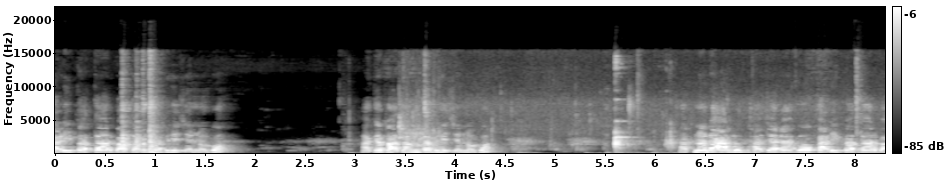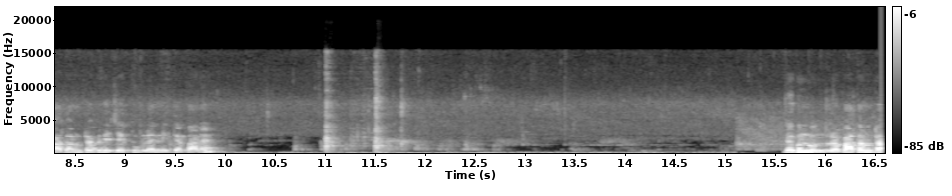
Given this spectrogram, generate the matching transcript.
কারি পাতা আর বাদামটা ভেজে নেব। আগে বাদামটা ভেজে নেব। আপনারা আলু ভাজার আগেও কারি পাতা আর বাদামটা ভেজে তুলে নিতে পারেন। দেখুন বন্ধুরা, বাদামটা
